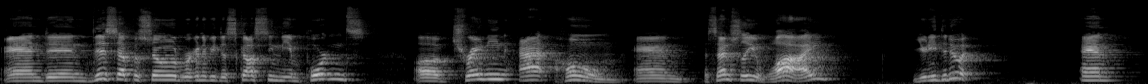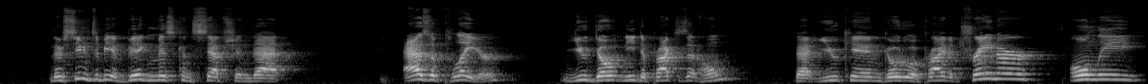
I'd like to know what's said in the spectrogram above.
And in this episode, we're going to be discussing the importance of training at home and essentially why you need to do it. And there seems to be a big misconception that as a player, you don't need to practice at home, that you can go to a private trainer only,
